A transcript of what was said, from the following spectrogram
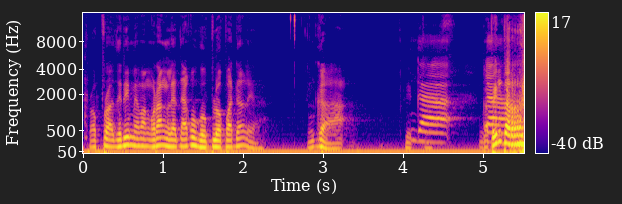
Pura-pura. Jadi memang orang ngeliatnya aku goblok padahal ya. Enggak. Gitu. Nggak. Enggak pinter.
